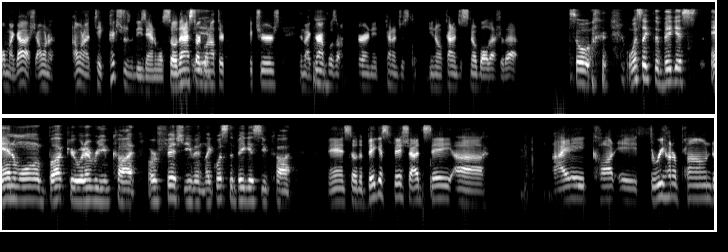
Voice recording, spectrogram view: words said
oh my gosh, I want to, I want to take pictures of these animals. So then I started Yeah. going out there taking pictures, and my grandpa was a hunter, and it kind of just, you know, kind of just snowballed after that. So, what's like the biggest animal, buck or whatever you've caught, or fish even? Like, what's the biggest you've caught? And so the biggest fish I'd say, uh, I caught a 300 pound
